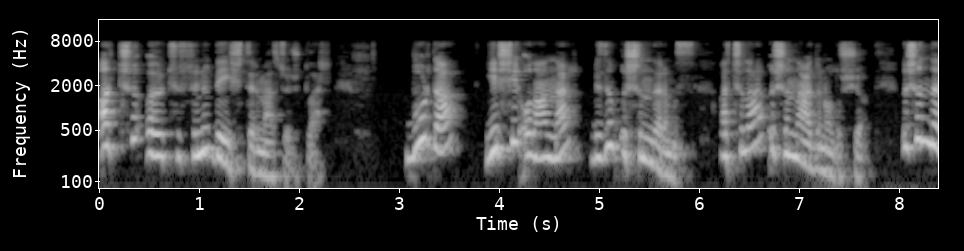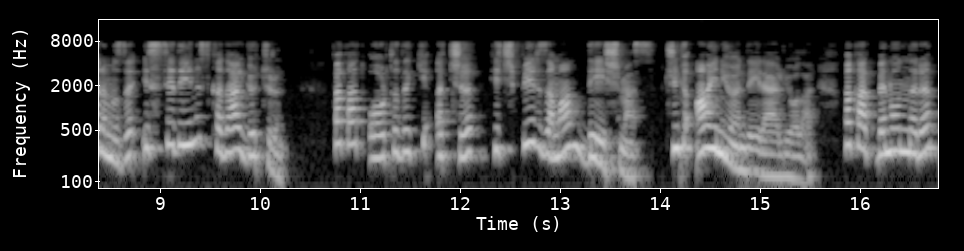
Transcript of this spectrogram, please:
açı ölçüsünü değiştirmez çocuklar. Burada yeşil olanlar bizim ışınlarımız. Açılar ışınlardan oluşuyor. Işınlarımızı istediğiniz kadar götürün. Fakat ortadaki açı hiçbir zaman değişmez. Çünkü aynı yönde ilerliyorlar. Fakat ben onları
